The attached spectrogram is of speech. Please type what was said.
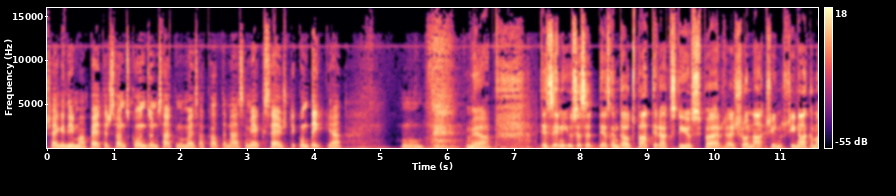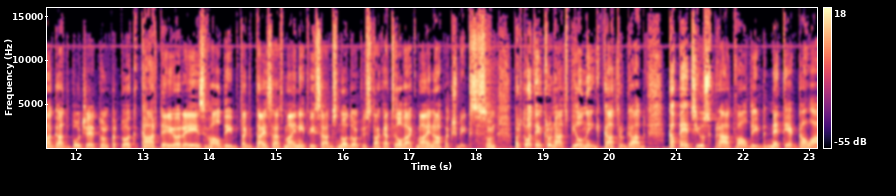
šai gadījumā Petersons kundze un saka, nu, mēs atkal te neesam iekasējuši tik un tik, jā. Ja? Nu. Jā. Es zinu, jūs esat diezgan daudz pati rakstījusi par šo, šī, šī nākamā gada budžetu un par to, ka kārtējo reizi valdība tagad taisās mainīt visādus nodokļus, tā kā cilvēki maina apakšbikses. Un par to tiek runāts pilnīgi katru gadu. Kāpēc, jūsuprāt, valdība netiek galā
